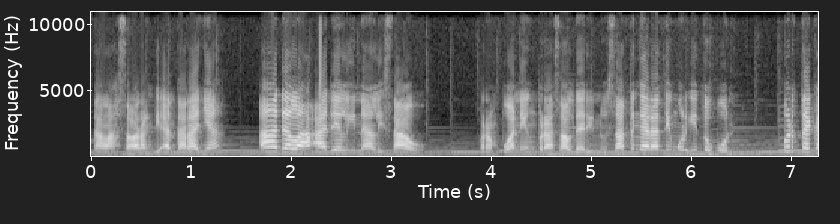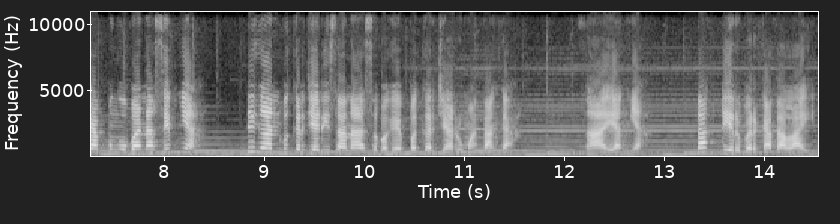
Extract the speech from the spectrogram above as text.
Salah seorang di antaranya adalah Adelina Lisao. Perempuan yang berasal dari Nusa Tenggara Timur itu pun bertekad mengubah nasibnya dengan bekerja di sana sebagai pekerja rumah tangga. Sayangnya, takdir berkata lain.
